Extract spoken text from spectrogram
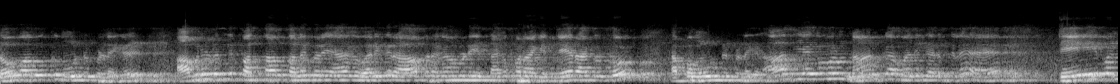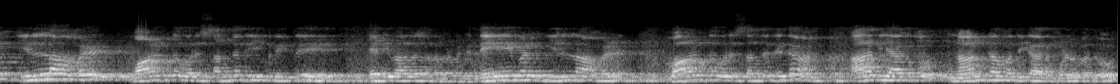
நோவாவுக்கு மூன்று பிள்ளைகள். அவனுடைய பத்தாம் தலைமுறையாக வருகிற ஆபிரகாமுடைய தகப்பனாகிய தேராகுக்கும் அப்ப மூன்று பிள்ளைகள். ஆதியாகமம் நான்காம் அதிகாரத்துல தேவன் இல்லாமல் வாழ்ந்த ஒரு சந்ததி குறித்து தெளிவாக சொல்லப்பட்டிருக்கு. தேவன் இல்லாமல் வாழ்ந்த ஒரு சந்ததி தான் ஆதியாகவும் நான்காம் அதிகாரம் முழுவதும்.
